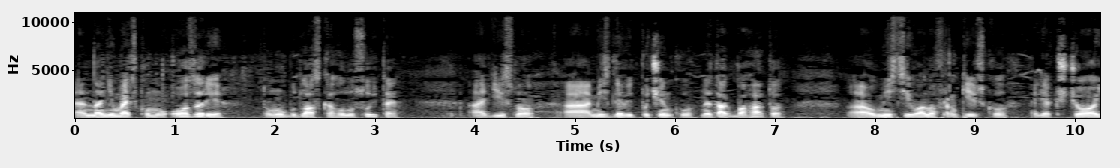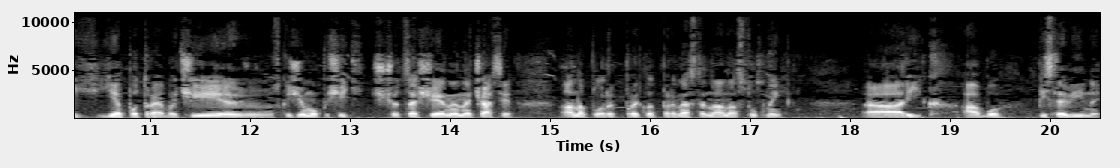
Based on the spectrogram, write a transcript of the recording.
е, на німецькому озері. Тому, будь ласка, голосуйте. Дійсно, місць для відпочинку не так багато у місті Івано-Франківську. Якщо є потреба, чи, скажімо, пишіть, що це ще не на часі, а наприклад перенести на наступний рік або після війни.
